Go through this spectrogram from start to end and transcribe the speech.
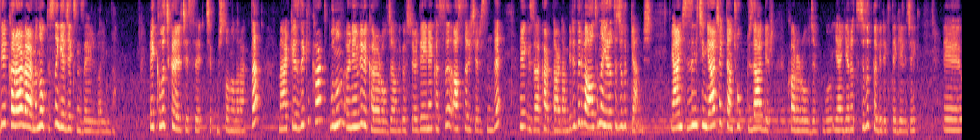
bir karar verme noktasına geleceksiniz Eylül ayında. Ve Kılıç Kraliçesi çıkmış son olarak da. Merkezdeki kart bunun önemli bir karar olacağını gösteriyor. Değnek ası aslar içerisinde en güzel kartlardan biridir ve altına yaratıcılık gelmiş. Yani sizin için gerçekten çok güzel bir karar olacak bu. Yani yaratıcılıkla birlikte gelecek. Ee,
